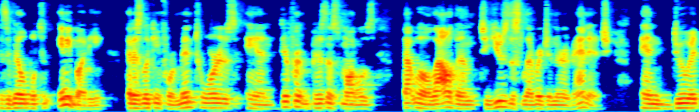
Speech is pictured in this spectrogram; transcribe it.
is available to anybody that is looking for mentors and different business models that will allow them to use this leverage in their advantage and do it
